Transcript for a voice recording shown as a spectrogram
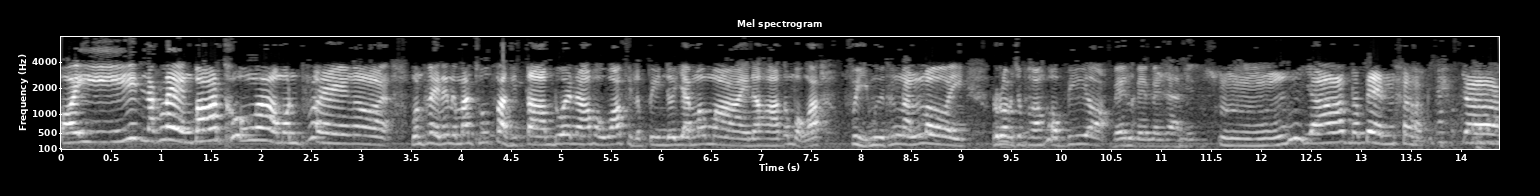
โอ้ยนักเลงบ้านทุ่งอะมนต์เพลงอะมนต์เพลงนักเลงบ้านทุ่งฝากติดตามด้วยนะ เพราะว่าศิลปินเยอะแยะมากมายนะคะ ต้องบอกว่าฝีมือทั้งนั้นเลย รวมเฉพาะฮอบบี้อะเป็นเป็นเป็นชาติอืมยากนะเบนครับยาก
